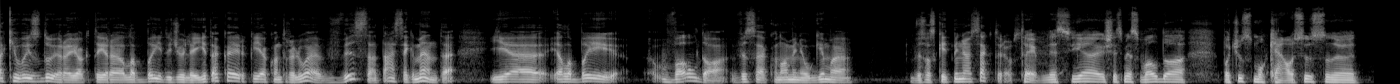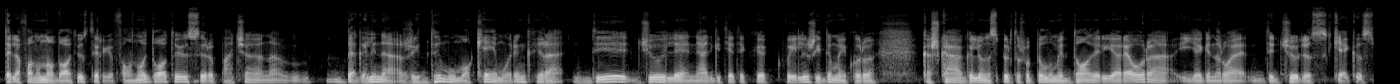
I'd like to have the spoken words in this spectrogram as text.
akivaizdu yra, jog tai yra labai didžiulė įtaka ir kai jie kontroliuoja visą tą segmentą, jie, jie labai valdo visą ekonominį augimą viso skaitminio sektoriaus. Taip, nes jie iš esmės valdo pačius mokiausius e, telefonų naudotojus, tai yra iPhone naudotojus ir pačią na, begalinę žaidimų mokėjimų rinką yra didžiulė. Netgi tie tik kvaili žaidimai, kur kažką galiu nusipirkti už papildomai dolerį ar eurą, jie generuoja didžiulius kiekius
